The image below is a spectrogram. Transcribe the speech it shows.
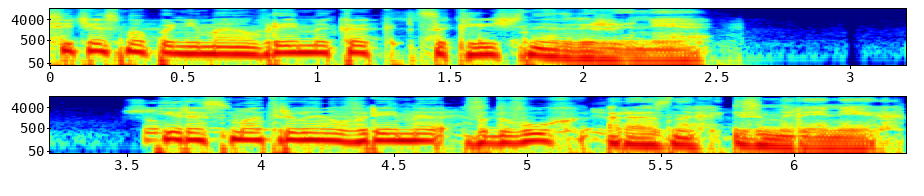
Сейчас мы понимаем время как цикличное движение и рассматриваем время в двух разных измерениях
